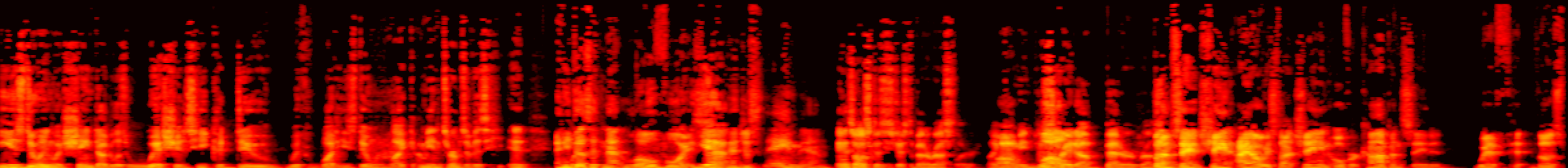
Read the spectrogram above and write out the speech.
he's doing what Shane Douglas wishes he could do with what he's doing. Like, I mean, in terms of his, and, and he does it in that low voice. Yeah. and just hey, man. and it's also because he's just a better wrestler. Like, I Oh, mean, just well, straight up better wrestler. But I'm saying Shane. I always thought Shane overcompensated with those,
